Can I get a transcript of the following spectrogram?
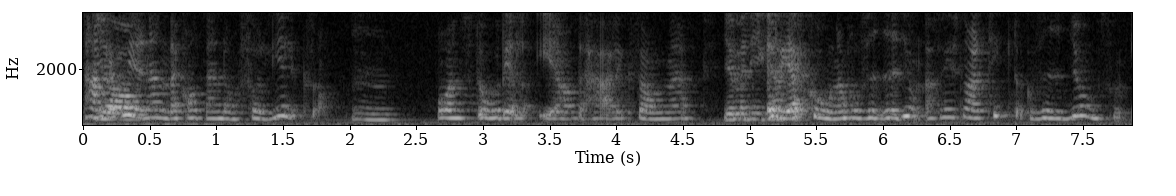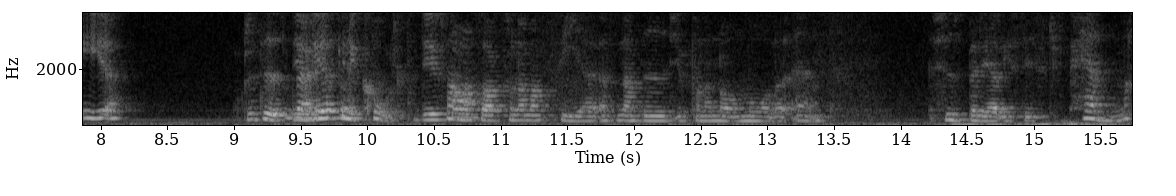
Han Ja. kanske är den enda konstnären de följer liksom. Mm. Och en stor del är av det här liksom eh, Ja det ganska, reaktionen på videon, alltså det är snarare TikTok-videon som är precis, det är det som är coolt. Det är ju samma Ja. sak som när man ser en sån här video på när någon målar en hyperrealistisk penna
